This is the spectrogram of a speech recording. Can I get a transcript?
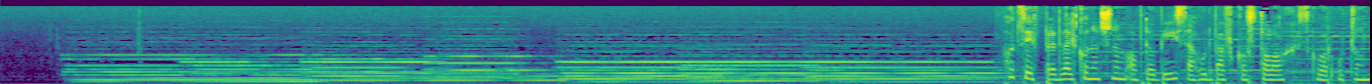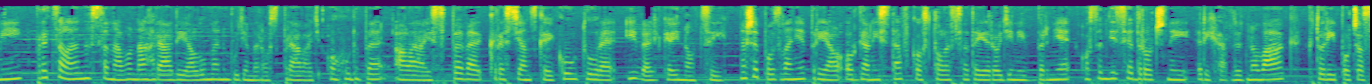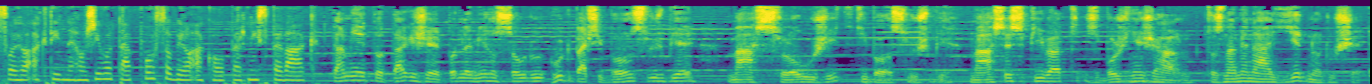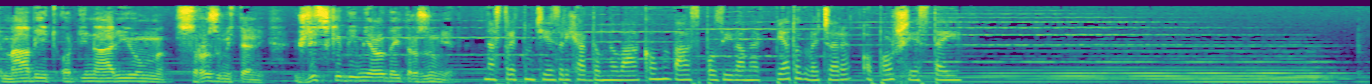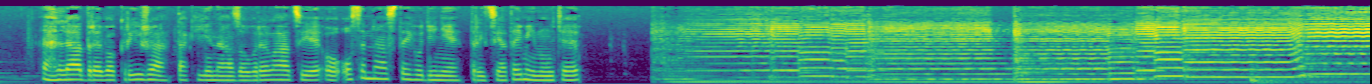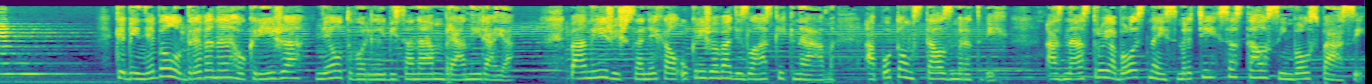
Hoci v predveľkonočnom období sa hudba v kostoloch skôr utlmí, predsa len sa na vlnách Rádia Lumen budeme rozprávať o hudbe, ale aj speve, kresťanskej kultúre i Veľkej noci. Naše pozvanie prijal organista v kostole Svetej rodiny v Brne 80-ročný Richard Novák, ktorý počas svojho aktívneho života pôsobil ako operný spevák. Tam je to tak, že podľa mého soudu hudba si bohoslužbie má sloužit ti bohoslužbě. Má se zpívat zbožně žálm, to znamená jednoduše. Má být ordinárium srozumitelný. Vždycky by mělo být rozumět. Na stretnutie s Richardom Novákom vás pozývame v piatok večer o pol šiestej. Hľa drevo kríža, taký je názov relácie o 18. hodine 30. minúte. Keby nebolo dreveného kríža, neotvorili by sa nám brány raja. Pán Ježiš sa nechal ukrižovať z lásky k nám a potom vstal z mŕtvych. A z nástroja bolestnej smrti sa stal symbol spásy.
